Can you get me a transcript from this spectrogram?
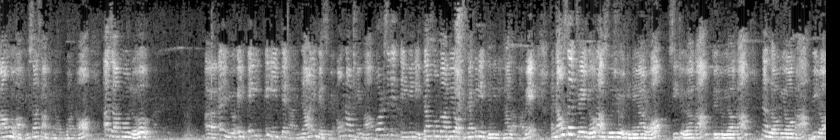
ကောင်းမွန်အောင်မစမ်းဆောင်နိုင်ဘူးပေါ့နော်။ အဲကြောင့်မို့လို့အဲအဲ့လိုမျိုးအဲ့အဲ့အဲ့ဒီပြက်တာများနေမယ်ဆိုရင်အုံနောက်ထင်းမှာ positive thinking တွေတောက်ဆုံးသွားပြီးတော့ negative thinking တွေရောက်လာမှာပဲအနောက်ဆက်တွဲယောဂဆိုးကျိုးအနေနဲ့ကတော့စီးကျိုယောဂသွေးကျိုယောဂနှလုံးယောဂပြီးတော့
